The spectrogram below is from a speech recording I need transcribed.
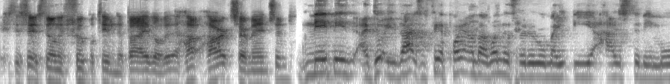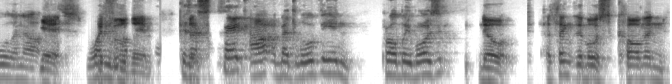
because they say it's the only football team in the Bible, but the Hearts are mentioned. Maybe, I don't, that's a fair point, Amber. I wonder if the rule might be it has to be more than a. Yes, the One full word. name. Because I suspect Heart of Midlothian probably wasn't. No, I think the most common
